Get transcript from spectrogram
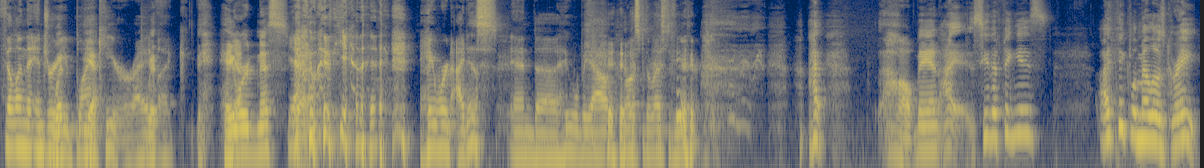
fill in the injury With- blank yeah, here, right? with- like Haywardness. yeah, with, yeah, the Hayward-itis, and uh, he will be out most of the rest of the year. I, oh man, I see. The thing is, I think Lamelo's great.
